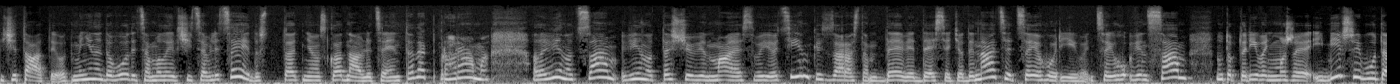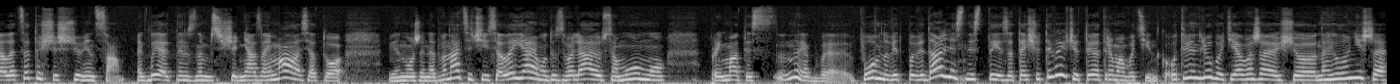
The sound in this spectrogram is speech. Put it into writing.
і читати. От мені не доводиться малий вчитися в ліцеї, достатньо складна в ліцеї інтелект, програма. Але він от сам, він от те, що він має свої оцінки, зараз там 9, 10, 11, це його рівень. Це його він сам. Ну тобто рівень може і більший бути, але це те, що, він сам. Якби я тим з ним щодня займалася, то він може на 12 вчився, але я йому дозволяю самому приймати ну, якби, повну відповідальність нести за те, що ти вивчив, ти отримав оцінку. От він любить, я вважаю, що найголовніше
